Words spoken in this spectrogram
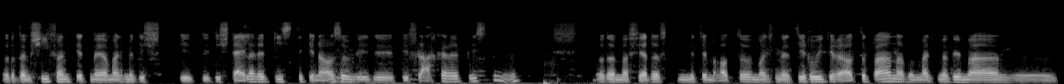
oder beim Skifahren geht man ja manchmal die, die, die steilere Piste genauso wie die, die flachere Piste. Ne? Oder man fährt mit dem Auto manchmal die ruhigere Autobahn, aber manchmal will man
